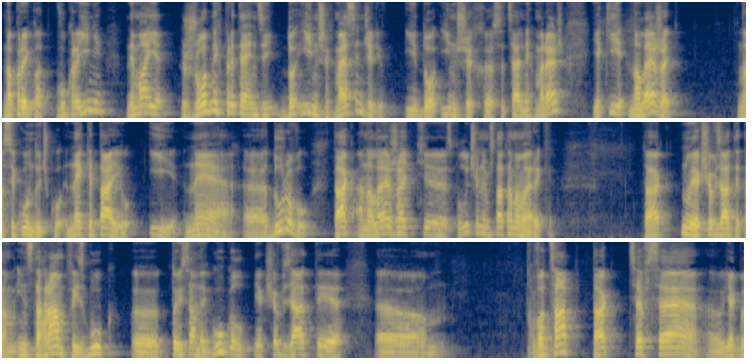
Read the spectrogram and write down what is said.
наприклад, в Україні немає жодних претензій до інших месенджерів і до інших е, соціальних мереж, які належать на секундочку не Китаю і не е, Дурову, так, а належать е, Сполученим Штатам Америки. Так? Ну, якщо взяти там Instagram, Facebook, е, той самий Google, якщо взяти е, WhatsApp, так, це все, е, якби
